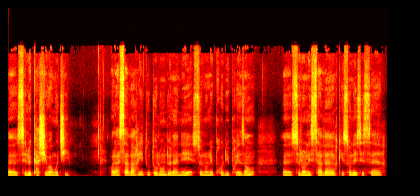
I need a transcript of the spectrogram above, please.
Euh, c'est le kashiwa mochi. Voilà, ça varie tout au long de l'année, selon les produits présents, euh, selon les saveurs qui sont nécessaires.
